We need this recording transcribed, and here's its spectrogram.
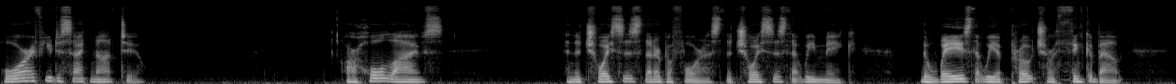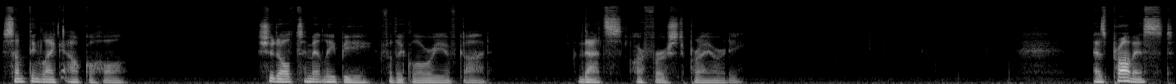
or if you decide not to, our whole lives and the choices that are before us, the choices that we make, the ways that we approach or think about something like alcohol, should ultimately be for the glory of God. That's our first priority. As promised,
